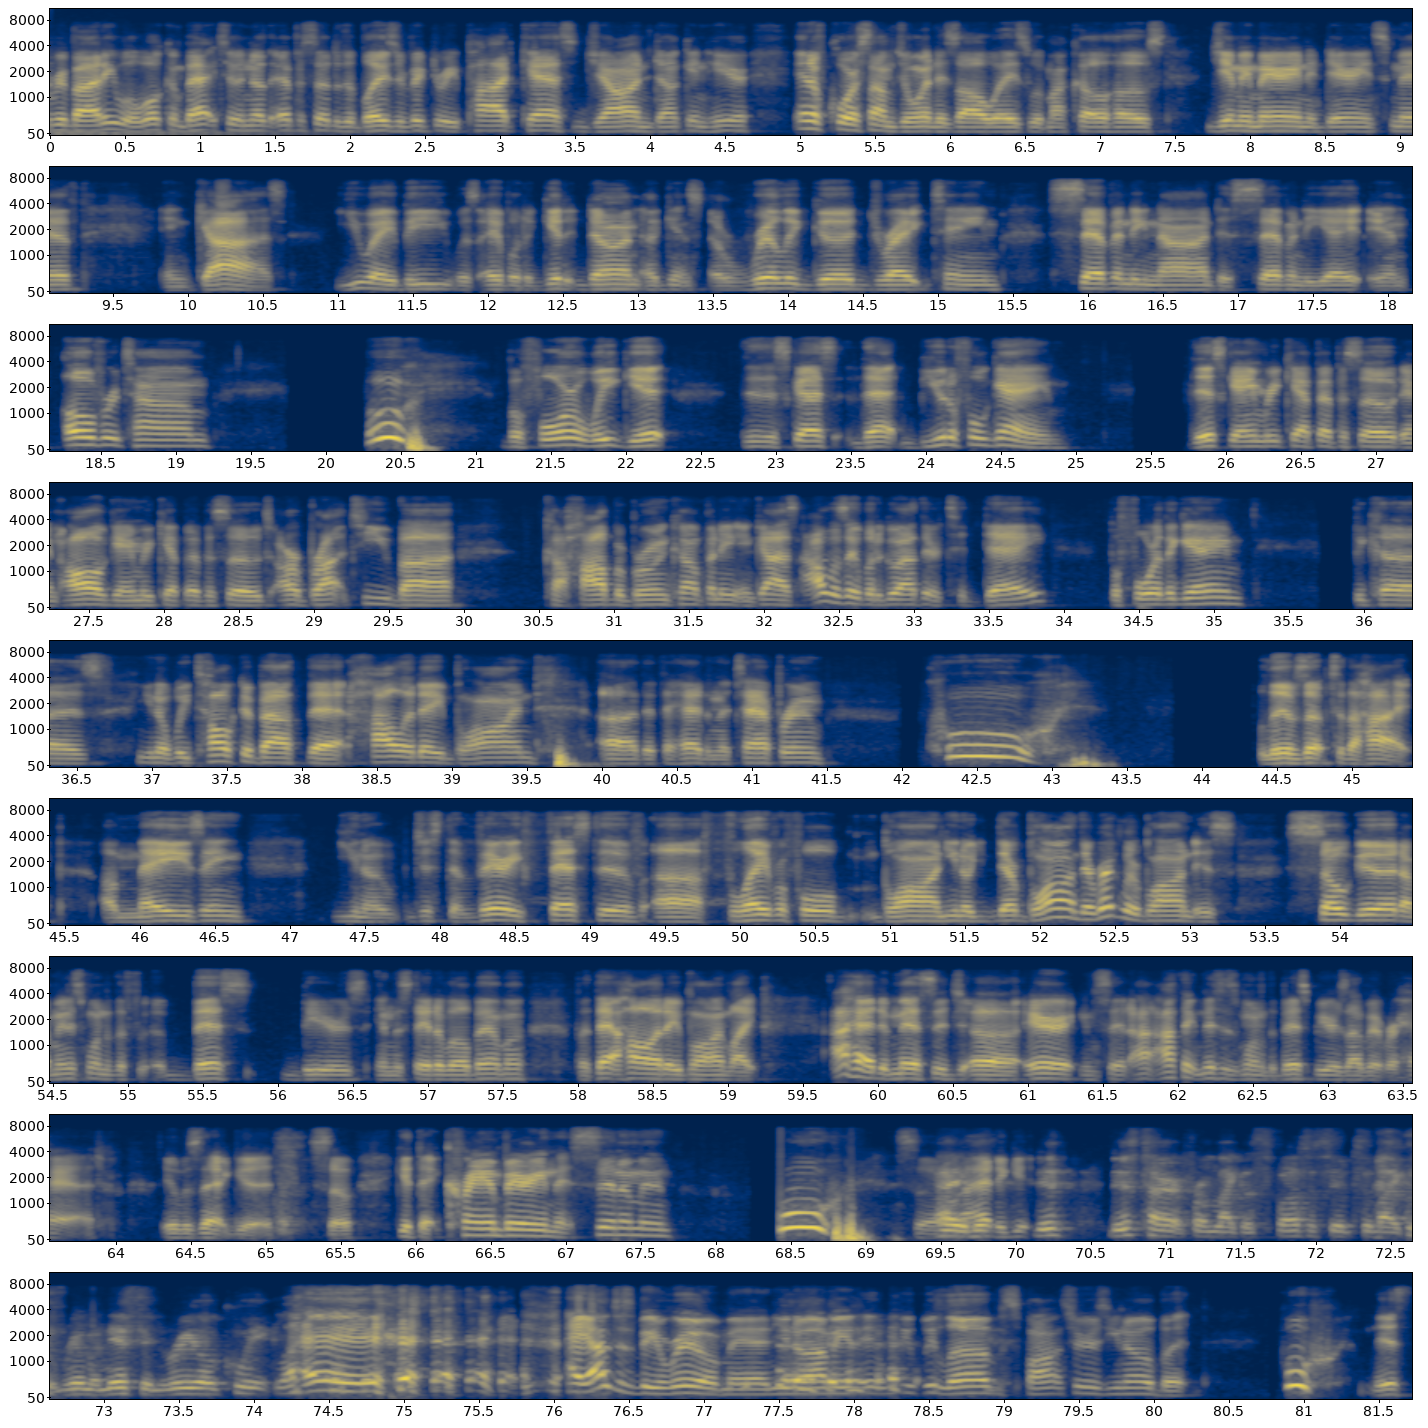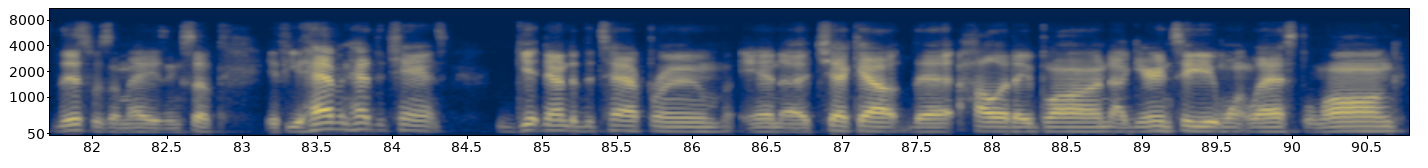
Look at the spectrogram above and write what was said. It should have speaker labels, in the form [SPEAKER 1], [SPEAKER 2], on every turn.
[SPEAKER 1] everybody. Well, welcome back to another episode of the Blazer Victory Podcast. John Duncan here. And of course, I'm joined as always with my co hosts, Jimmy Marion and Darian Smith. And guys, UAB was able to get it done against a really good Drake team, 79 to 78 in overtime. Whew. Before we get to discuss that beautiful game, this game recap episode and all game recap episodes are brought to you by Cahaba Brewing Company. And guys, I was able to go out there today before the game because you know we talked about that holiday blonde uh, that they had in the tap room. Whoo, lives up to the hype. Amazing, you know, just a very festive, uh, flavorful blonde. You know, their blonde, their regular blonde is so good. I mean, it's one of the f- best beers in the state of Alabama. But that holiday blonde, like, I had to message uh, Eric and said, I-, I think this is one of the best beers I've ever had. It was that good. So get that cranberry and that cinnamon. Woo! So hey, I had to get
[SPEAKER 2] this. This turned from like a sponsorship to like reminiscing real quick. Like,
[SPEAKER 1] hey, hey, I'm just being real, man. You know, I mean, it, we, we love sponsors, you know, but whew, this this was amazing. So if you haven't had the chance, get down to the tap room and uh, check out that holiday blonde. I guarantee you it won't last long.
